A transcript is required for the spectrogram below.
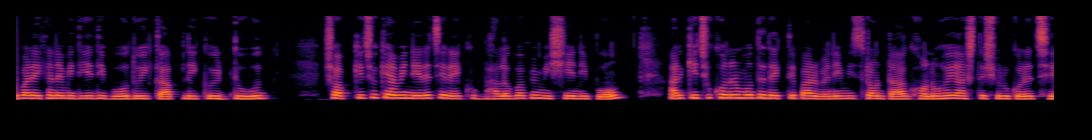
এবার এখানে আমি দিয়ে দিব দুই কাপ লিকুইড দুধ। সব কিছুকে আমি নেড়েচেড়ে খুব ভালোভাবে মিশিয়ে নিব। আর কিছুক্ষণের মধ্যে দেখতে পারবেন এই মিশ্রণটা ঘন হয়ে আসতে শুরু করেছে।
